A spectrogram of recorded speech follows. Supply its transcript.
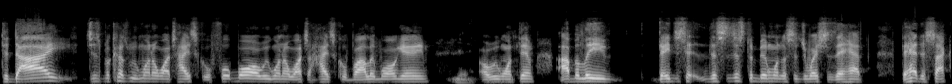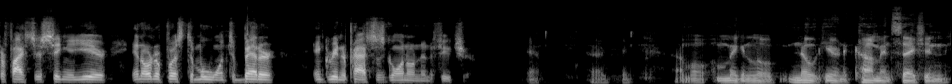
to die just because we want to watch high school football, or we want to watch a high school volleyball game, Yeah. or we want them. I believe they just this has just been one of the situations they have they had to sacrifice their senior year in order for us to move on to better and greener pastures going on in the future. Yeah, I agree. I'm, I'm making a little note here in the comment section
